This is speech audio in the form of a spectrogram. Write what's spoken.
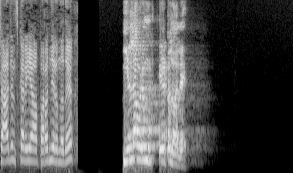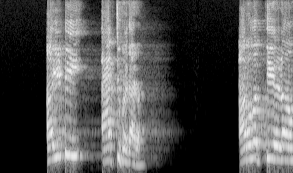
ഷാജൻ സ്കറിയ പറഞ്ഞിരുന്നത്. എല്ലാവരും കേട്ടല്ലോ അല്ലെ? ഐ ടി ആക്ട് പ്രകാരം അറുപത്തിയേഴാം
